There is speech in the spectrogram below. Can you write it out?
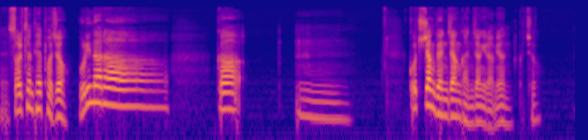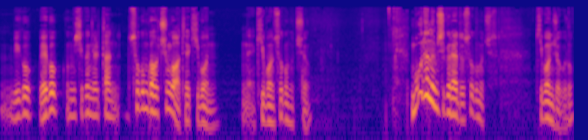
네, 썰텐 페퍼죠. 우리나라가 음, 고추장, 된장, 간장이라면 그쵸? 미국 외국 음식은 일단 소금과 후추인 것 같아요. 기본 네, 기본 소금 후추. 모든 음식을 해도 소금 후추 기본적으로.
